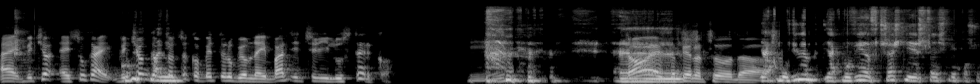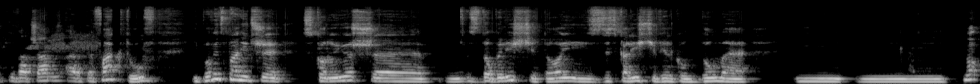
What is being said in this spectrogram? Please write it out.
Ej, wycią- Ej, słuchaj, wyciągam to, co kobiety lubią najbardziej, czyli lusterko. Mhm. To jest dopiero cudo. Jak mówiłem, jak mówiłem wcześniej, jesteśmy poszukiwaczami artefaktów i powiedz Pani, czy skoro już e, zdobyliście to i zyskaliście wielką dumę i mm, no,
